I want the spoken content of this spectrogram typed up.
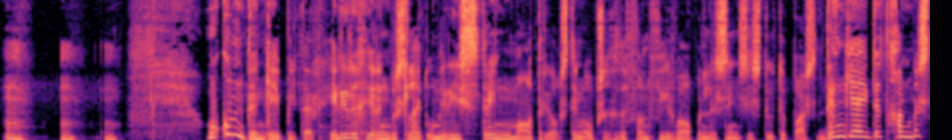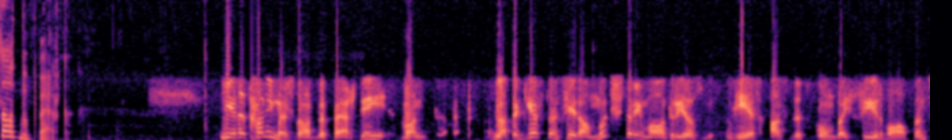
Mm, mm, mm. Hoekom dink jy Pieter, het die regering besluit om hierdie streng maatreëls ten opsigte van vuurwapenlisensies toe te pas? Dink jy dit gaan misdaad beperk? Nee, dit gaan nie misdaad beperk nie, want laat ek eers dan sê daar moet streng maatreëls wees as dit kom by vuurwapens,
